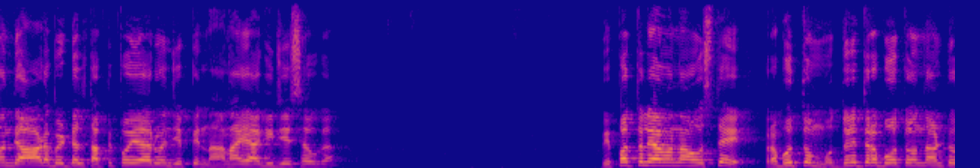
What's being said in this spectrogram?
మంది ఆడబిడ్డలు తప్పిపోయారు అని చెప్పి నానాయాగి చేసావుగా విపత్తులు ఏమన్నా వస్తే ప్రభుత్వం ముద్దు నిద్రపోతోంది అంటూ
